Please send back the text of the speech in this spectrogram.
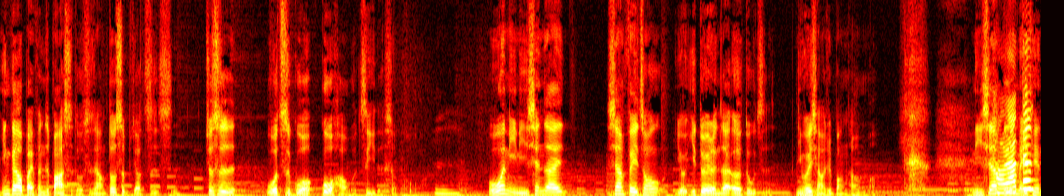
应该有百分之八十都是这样，都是比较自私，就是我只过过好我自己的生活。嗯，我问你，你现在像非洲有一堆人在饿肚子，你会想要去帮他们吗？你现在好啦，但但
